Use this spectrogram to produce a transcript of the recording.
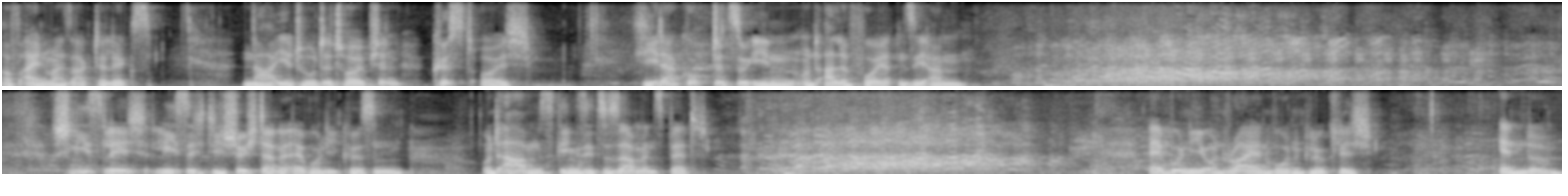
Auf einmal sagte Lex, na, ihr tote Täubchen, küsst euch. Jeder guckte zu ihnen und alle feuerten sie an. Schließlich ließ sich die schüchterne Ebony küssen und abends gingen sie zusammen ins Bett. Ebony und Ryan wurden glücklich. Ende.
